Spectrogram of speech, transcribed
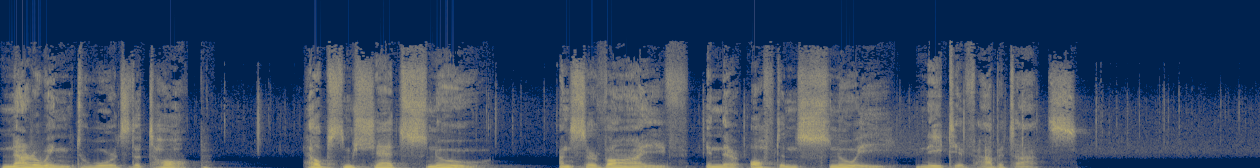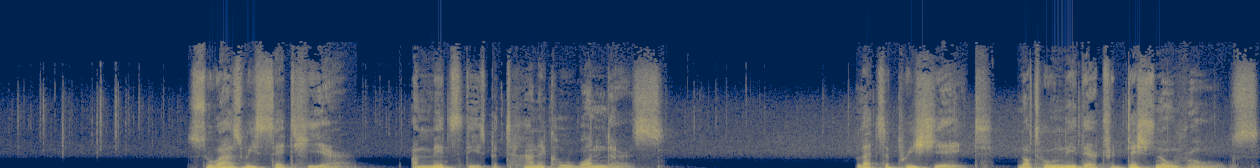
narrowing towards the top, helps them shed snow and survive in their often snowy native habitats. So, as we sit here amidst these botanical wonders, let's appreciate not only their traditional roles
